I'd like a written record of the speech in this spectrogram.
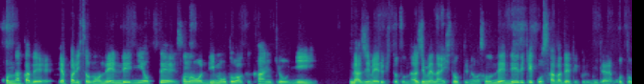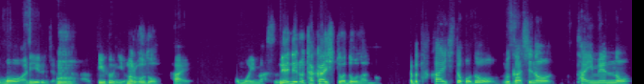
この中で、やっぱりその年齢によって、そのリモートワーク環境に馴染める人と馴染めない人っていうのが、その年齢で結構差が出てくるみたいなこともあり得るんじゃないかなっていうふうには、なるほど。はい、思います。年齢の高い人はどうなるの？やっぱ高い人ほど昔の対面の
